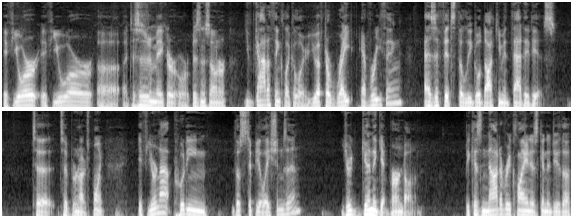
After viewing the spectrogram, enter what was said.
If you're if you are uh, a decision maker or a business owner, you've got to think like a lawyer. You have to write everything as if it's the legal document that it is to to Bernard's point, if you're not putting those stipulations in, you're gonna get burned on them, because not every client is gonna do the,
